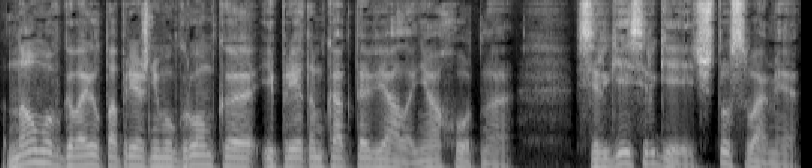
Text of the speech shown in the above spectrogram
Наумов говорил по-прежнему громко и при этом как-то вяло, неохотно. «Сергей Сергеевич, что с вами?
